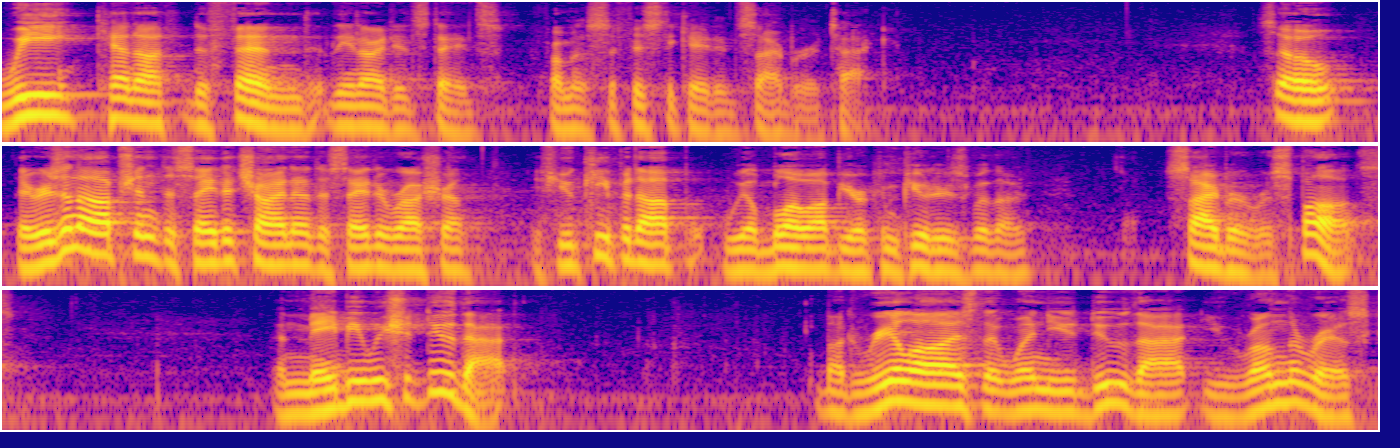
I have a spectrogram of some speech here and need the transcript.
We cannot defend the United States from a sophisticated cyber attack. So there is an option to say to China, to say to Russia, if you keep it up, we'll blow up your computers with a cyber response. And maybe we should do that. But realize that when you do that, you run the risk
